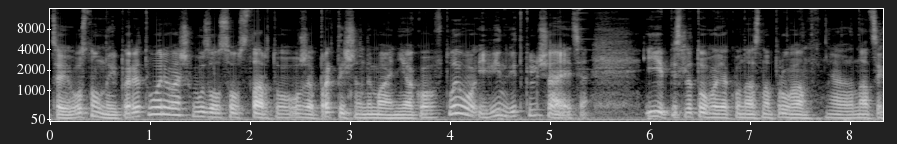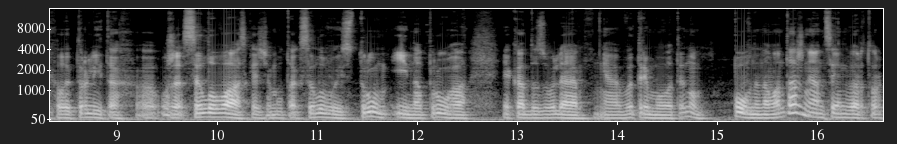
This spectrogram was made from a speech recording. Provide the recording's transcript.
цей основний перетворювач. Вузол софт-старту вже практично немає ніякого впливу, і він відключається. І після того, як у нас напруга е, на цих електролітах вже силова, скажімо так, силовий струм і напруга, яка дозволяє е, витримувати ну, повне навантаження на цей інвертор,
